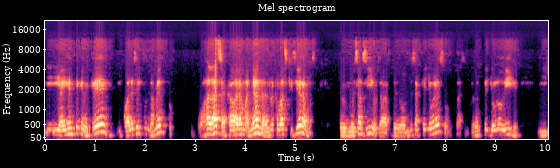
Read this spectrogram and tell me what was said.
y, hay gente que me cree. ¿Y cuál es el fundamento? Ojalá se acabara mañana, es lo que más quisiéramos. Pero no es así, o sea, ¿de dónde saqué yo eso? O sea, simplemente yo lo dije. Y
